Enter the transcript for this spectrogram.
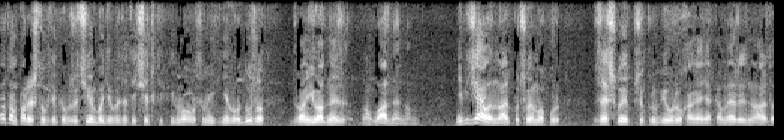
Ja tam parę sztuk tylko wrzuciłem, bo nie będę tej sieczki filmował, w sumie ich nie było dużo. Dwa mi ładne, no ładne, no nie widziałem, no ale poczułem opór. Zeszły przy próbie uruchamiania kamery, no ale to,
